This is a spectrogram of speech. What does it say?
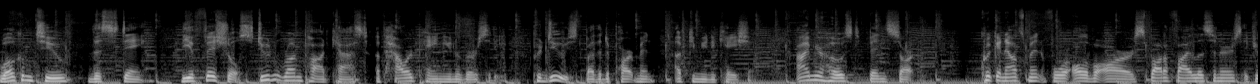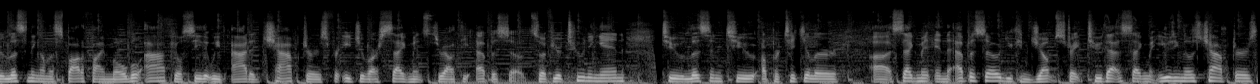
Welcome to The Sting, the official student run podcast of Howard Payne University, produced by the Department of Communication. I'm your host, Ben Sartain. Quick announcement for all of our Spotify listeners. If you're listening on the Spotify mobile app, you'll see that we've added chapters for each of our segments throughout the episode. So if you're tuning in to listen to a particular uh, segment in the episode, you can jump straight to that segment using those chapters,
